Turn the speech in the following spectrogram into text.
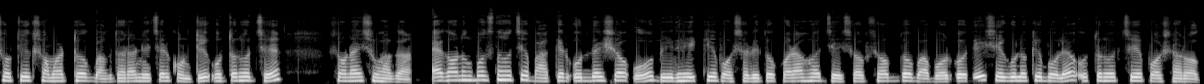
সঠিক সমার্থক বাগধারা নিচের কোনটি? উত্তর হচ্ছে, সোনাই সুহাগা। এগারো নং প্রশ্ন হচ্ছে, বাক্যের উদ্দেশ্য ও বিধেয়কে প্রসারিত করা হয়? যেসব শব্দ বা বর্গ দিয়ে সেগুলোকে বলে, উত্তর হচ্ছে, প্রসারক।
